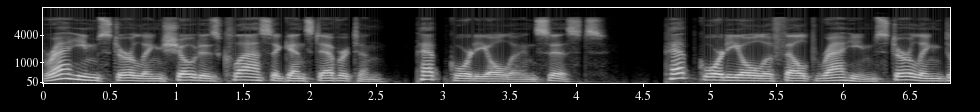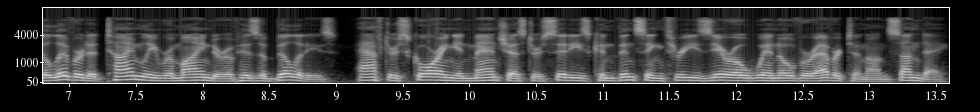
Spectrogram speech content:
Raheem Sterling showed his class against Everton, Pep Guardiola insists. Pep Guardiola felt Raheem Sterling delivered a timely reminder of his abilities after scoring in Manchester City's convincing 3-0 win over Everton on Sunday.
